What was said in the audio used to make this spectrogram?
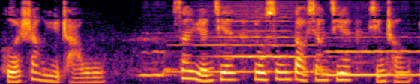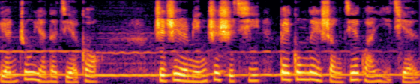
和上御茶屋。三元间用松道相接，形成园中园的结构。直至明治时期被宫内省接管以前，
